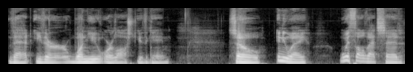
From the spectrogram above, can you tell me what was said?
that either won you or lost you the game so anyway with all that said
